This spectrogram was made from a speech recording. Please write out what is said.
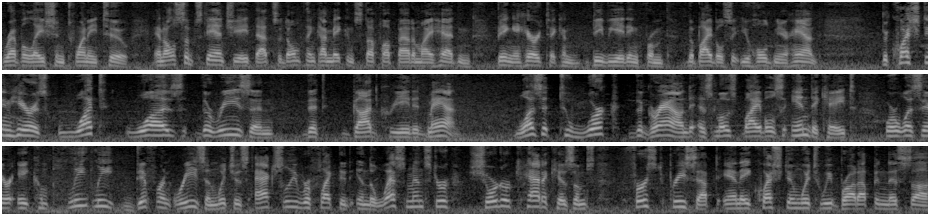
Revelation 22. And I'll substantiate that, so don't think I'm making stuff up out of my head and being a heretic and deviating from the Bibles that you hold in your hand. The question here is what was the reason that God created man? Was it to work the ground, as most Bibles indicate, or was there a completely different reason, which is actually reflected in the Westminster Shorter Catechism's first precept and a question which we brought up in this uh,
